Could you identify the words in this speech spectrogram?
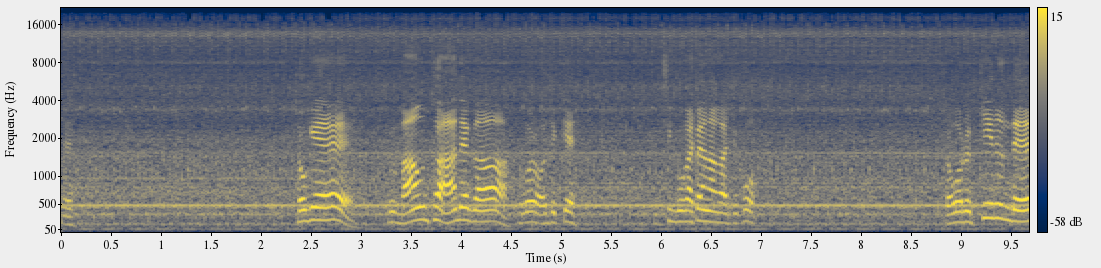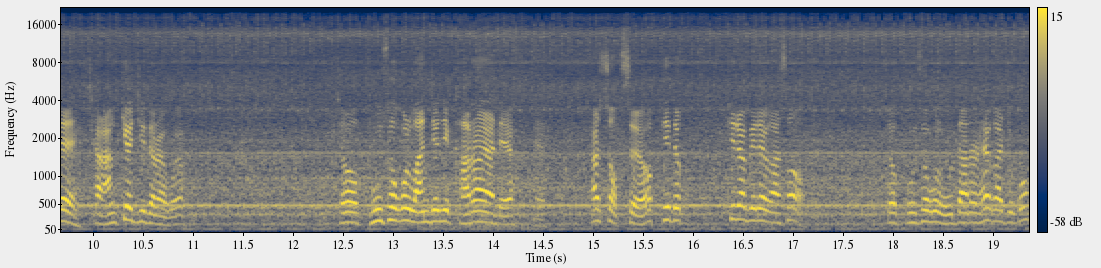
네. 저게 그 마운트 안에가 그걸 어저께 그 친구가 빼놔가지고 저거를 끼는데 잘 안 껴지더라고요. 저 부속을 완전히 갈아야 돼요. 할수 없어요. 피드, 피러빌에 가서 저 부속을 우다를 해가지고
